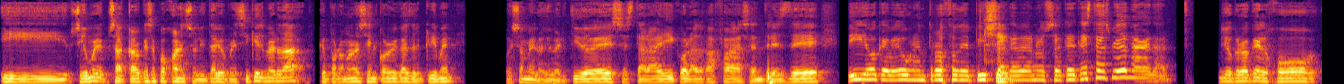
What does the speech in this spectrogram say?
Y sí, hombre, o sea, claro que se puede jugar en solitario, pero sí que es verdad que por lo menos en Crónicas del Crimen pues hombre, lo divertido es estar ahí con las gafas en 3D. Tío, que veo un trozo de pizza, Sí. que veo no sé qué, ¿qué estás viendo? ¿Qué tal? Yo creo que el juego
